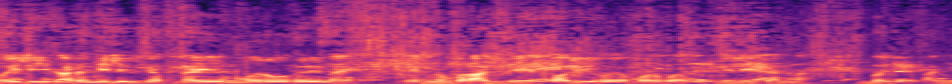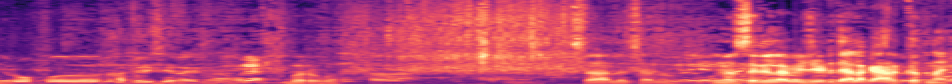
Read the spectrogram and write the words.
पहिली झाडं नेलेली त्यात काही मर वगैरे नाही. एक नंबर आलेली आहे. कॉली बरोबर घेतलेली आहे त्यांना. बरं. आणि रोप खात्रीशीर आहेत. बरोबर. चालेल चालेल. नर्सरीला व्हिजिट द्यायला काय हरकत नाही.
